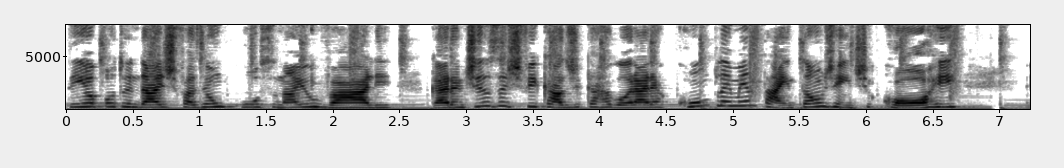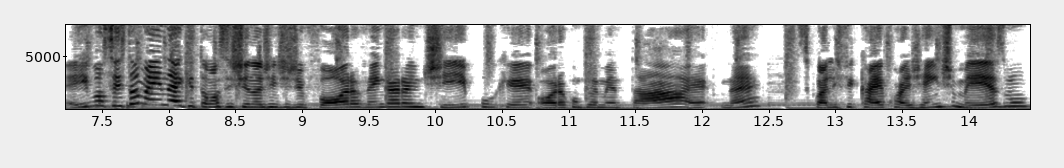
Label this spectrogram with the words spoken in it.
tem a oportunidade de fazer um curso na Vale, garantir os certificados de carga horária complementar. Então, gente, corre e vocês também, né, que estão assistindo a gente de fora, vem garantir, porque hora complementar, é, né? Se qualificar é com a gente mesmo.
